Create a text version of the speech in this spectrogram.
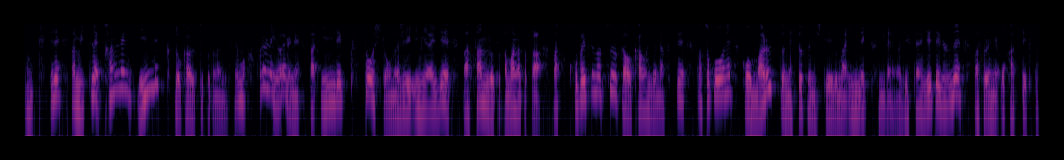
うん、でね、まあ、3つ目、関連インデックスを買うということなんですけども、これはね、いわゆるね、まあ、インデックス投資と同じ意味合いで、まあ、サンドとかマナとか、まあ、個別の通貨を買うんじゃなくて、ま、そこをね、こうまるっとね、一つにしている、まあ、インデックスみたいなのが実際に出ているので、ま、それに買っていくと。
